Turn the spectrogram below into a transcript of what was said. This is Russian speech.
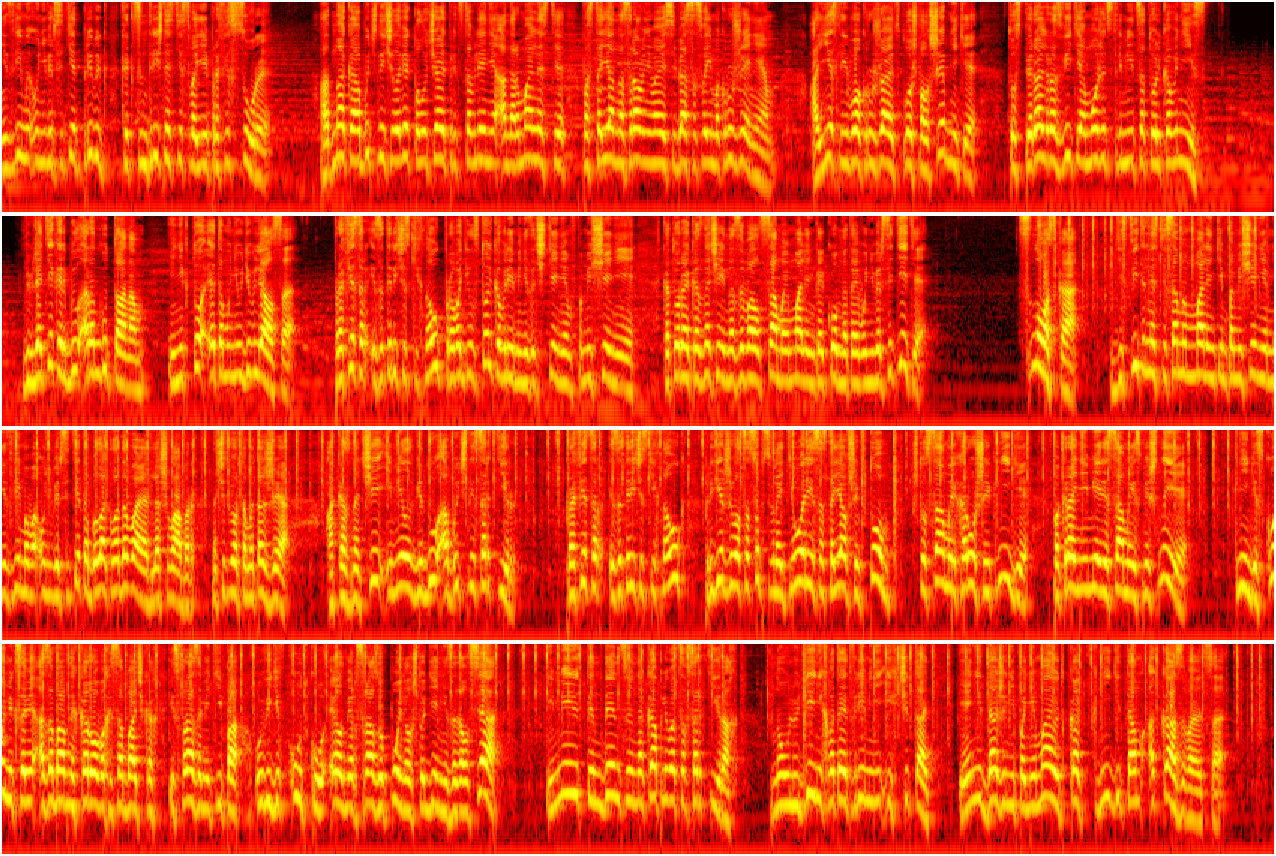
незримый университет привык к эксцентричности своей профессуры. Однако обычный человек получает представление о нормальности, постоянно сравнивая себя со своим окружением. А если его окружают сплошь волшебники, то спираль развития может стремиться только вниз. Библиотекарь был орангутаном, и никто этому не удивлялся. Профессор эзотерических наук проводил столько времени за чтением в помещении, которое казначей называл самой маленькой комнатой в университете. Сноска. В действительности самым маленьким помещением незримого университета была кладовая для швабр на четвертом этаже, а казначей имел в виду обычный сортир. Профессор эзотерических наук придерживался собственной теории, состоявшей в том, что самые хорошие книги, по крайней мере самые смешные, книги с комиксами о забавных коровах и собачках и с фразами типа «Увидев утку, Элмер сразу понял, что день не задался», имеют тенденцию накапливаться в сортирах, но у людей не хватает времени их читать, и они даже не понимают, как книги там оказываются.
